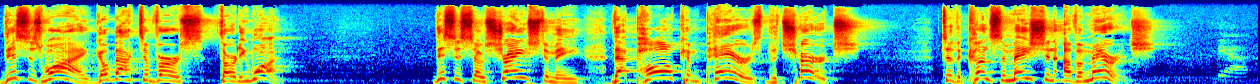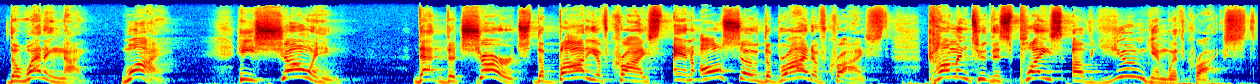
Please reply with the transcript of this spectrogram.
This is why, go back to verse 31 this is so strange to me that Paul compares the church to the consummation of a marriage, yeah. the wedding night. Why? He's showing that the church, the body of Christ, and also the bride of Christ come into this place of union with Christ,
